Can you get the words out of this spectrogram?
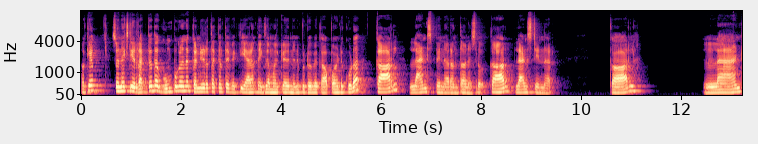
ಓಕೆ ಸೊ ನೆಕ್ಸ್ಟ್ ಈ ರಕ್ತದ ಗುಂಪುಗಳನ್ನು ಕಂಡಿರತಕ್ಕಂಥ ವ್ಯಕ್ತಿ ಯಾರಂತ ಎಕ್ಸಾಮ್ ಮಾಡಿ ಕೇಳಿದ್ರೆ ನೆನಪಿಟ್ಕೋಬೇಕು. ಆ ಪಾಯಿಂಟ್ ಕೂಡ ಕಾರ್ಲ್ ಲ್ಯಾಂಡ್ ಸ್ಪಿನ್ನರ್ ಅಂತ ಅವನ ಹೆಸರು. Karl Landsteiner Karl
